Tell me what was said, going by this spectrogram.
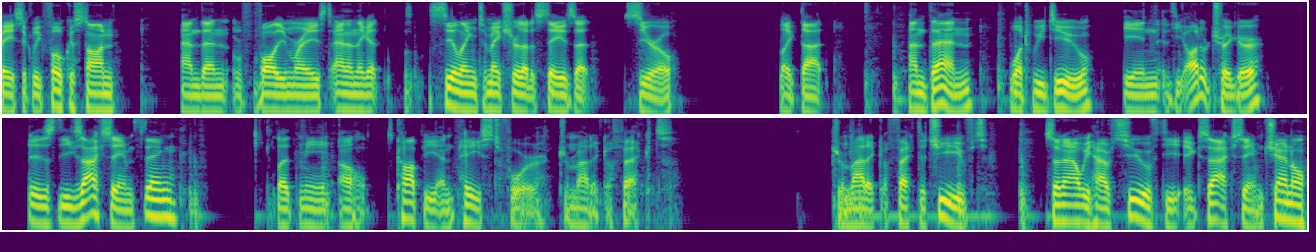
basically focused on and then volume raised and then they get ceiling to make sure that it stays at zero like that. And then what we do in the auto trigger is the exact same thing. Let me i'll copy and paste for dramatic effect. Dramatic effect achieved. So now we have two of the exact same channel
